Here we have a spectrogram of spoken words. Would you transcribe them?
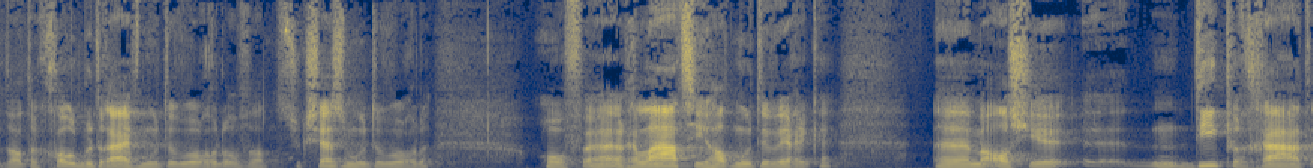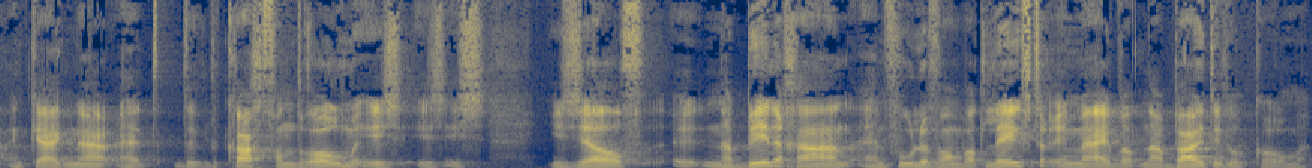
dat een groot bedrijf moet worden, of dat succes moet worden. Of uh, een relatie had moeten werken. Uh, maar als je dieper gaat en kijkt naar het, de, de kracht van dromen, is, is, is jezelf naar binnen gaan en voelen van wat leeft er in mij, wat naar buiten wil komen.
